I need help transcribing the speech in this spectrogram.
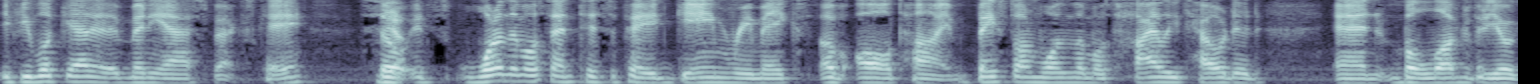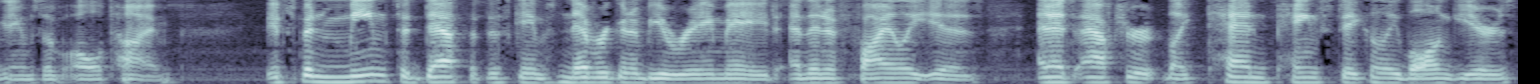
if you look at it in many aspects. Okay, so Yep. it's one of the most anticipated game remakes of all time, based on one of the most highly touted and beloved video games of all time. It's been memed to death that this game's never going to be remade, and then it finally is. And it's after like 10 painstakingly long years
